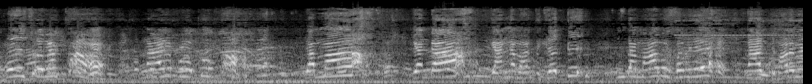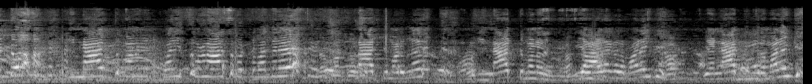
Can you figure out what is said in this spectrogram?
ஏண்டா ஓ, எழுத்து வைக்கா நாளை போல தூக்கா அம்மா ஏண்டா என்ன வார்த்தை கேட்டு இந்த மாவு சமையல நாட்டு மர வேண்டும் இந்நாட்டு மணல் பரிசு ஆசைப்பட்டு வந்தனே நாட்டு மணல் நாட்டு மணல் என் அழகளை வணங்கி என் நாட்டு முறை வணங்கி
